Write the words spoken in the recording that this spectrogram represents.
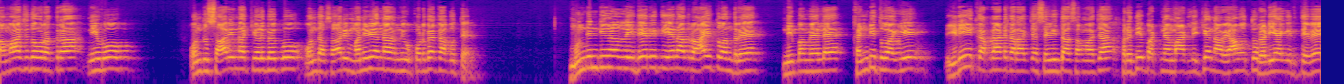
ಸಮಾಜದವ್ರ ಹತ್ರ ನೀವು ಒಂದು ಸಾರಿನ ಕೇಳಬೇಕು ಒಂದು ಸಾರಿ ಮನವಿಯನ್ನ ನೀವು ಕೊಡಬೇಕಾಗುತ್ತೆ. ಮುಂದಿನ ತಿಂಗಳಲ್ಲಿ ಇದೇ ರೀತಿ ಏನಾದರೂ ಆಯಿತು ಅಂದ್ರೆ ನಿಮ್ಮ ಮೇಲೆ ಖಂಡಿತವಾಗಿ ಇಡೀ ಕರ್ನಾಟಕ ರಾಜ್ಯ ಸವಿತಾ ಸಮಾಜ ಪ್ರತಿಭಟನೆ ಮಾಡಲಿಕ್ಕೆ ನಾವು ಯಾವತ್ತೂ ರೆಡಿಯಾಗಿರ್ತೇವೆ.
